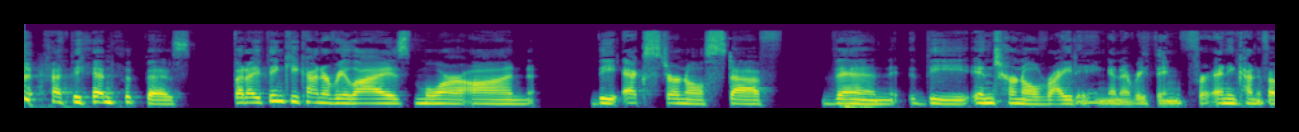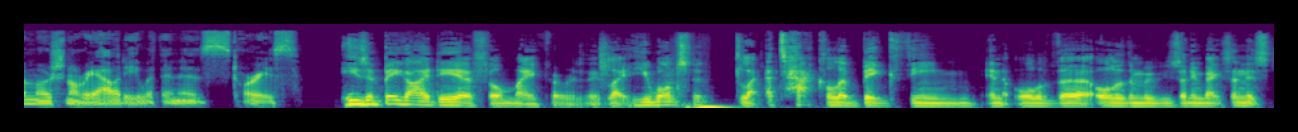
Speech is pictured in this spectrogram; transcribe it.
at the end of this? But I think he kind of relies more on the external stuff than the internal writing and everything for any kind of emotional reality within his stories. He's a big idea filmmaker, isn't it? Like he wants to like tackle a big theme in all of the all of the movies that he makes, and it's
